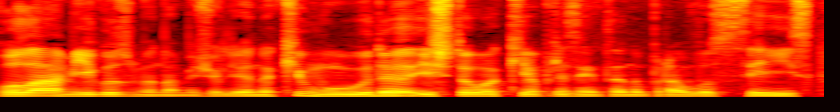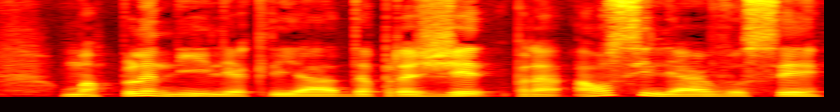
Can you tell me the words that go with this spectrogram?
Olá, amigos. Meu nome é Juliano Kimura e estou aqui apresentando para vocês uma planilha criada para auxiliar você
